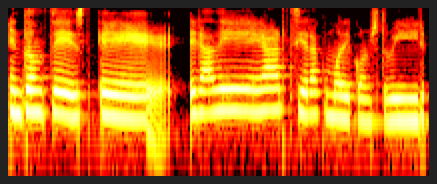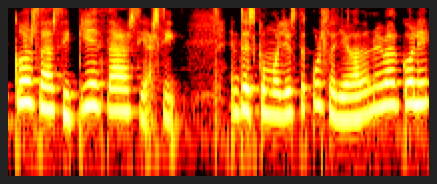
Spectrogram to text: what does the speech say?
entonces eh, era de arts y era como de construir cosas y piezas y así. Entonces, como yo este curso he llegado nuevo al cole,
